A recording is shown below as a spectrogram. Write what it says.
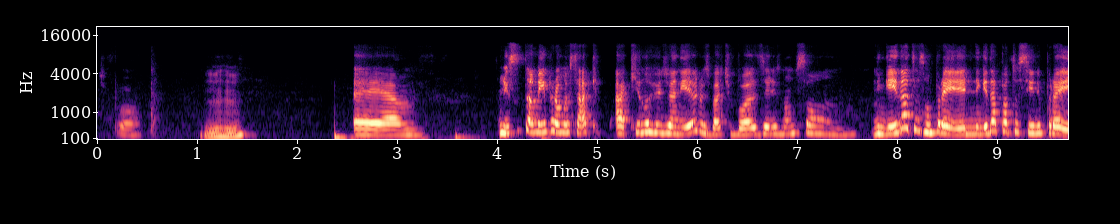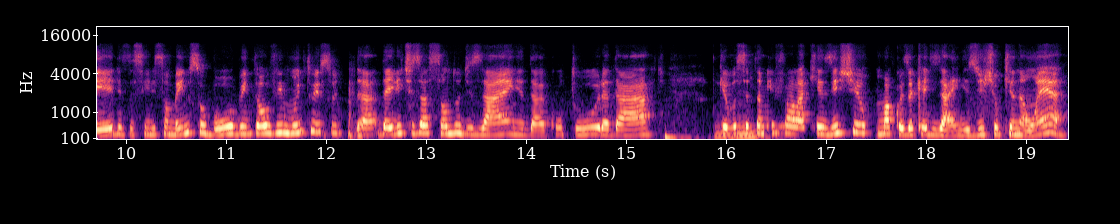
Tipo. Uhum. É, isso também para mostrar que aqui no Rio de Janeiro, os bate-bolas, eles não são. Ninguém dá atenção para eles, ninguém dá patrocínio para eles, assim, eles são bem no subúrbio. Então eu vi muito isso da, da elitização do design, da cultura, da arte. Porque uhum. você também falar que existe uma coisa que é design, existe o que não é,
